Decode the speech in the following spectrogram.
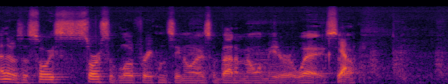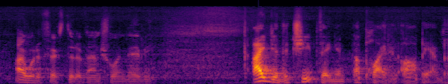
And there was a source, source of low frequency noise about a millimeter away, so Yeah. I would have fixed it eventually, maybe. I did the cheap thing and applied an op amp.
